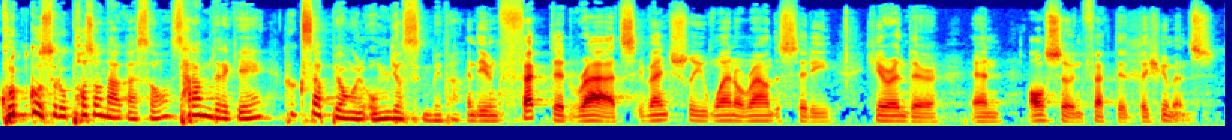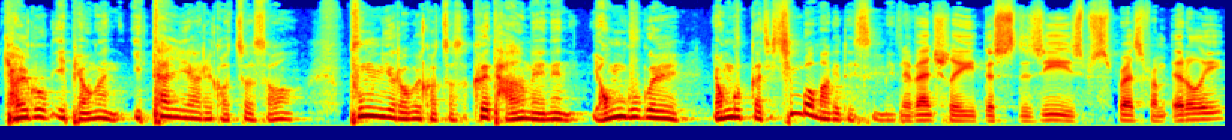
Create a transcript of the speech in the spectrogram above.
곳곳으로 퍼져나가서 사람들에게 흑사병을 옮겼습니다. And the infected rats eventually went around the city here and there and also infected the humans. 결국 이 병은 이탈리아를 거쳐서 북유럽을 거쳐서 그 다음에는 영국을 영국까지 침범하게 됐습니다. And eventually this disease spreads from Italy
